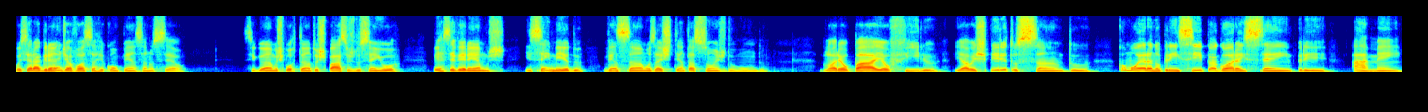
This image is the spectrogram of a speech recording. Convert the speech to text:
pois será grande a vossa recompensa no céu. Sigamos, portanto, os passos do Senhor, perseveremos e, sem medo, vençamos as tentações do mundo. Glória ao Pai, ao Filho e ao Espírito Santo, como era no princípio, agora e sempre. Amém.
